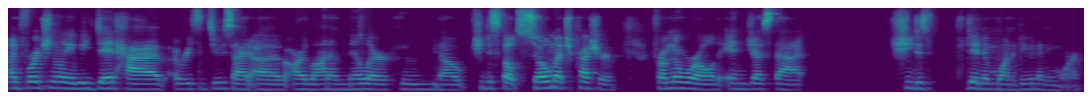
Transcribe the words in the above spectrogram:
unfortunately we did have a recent suicide of Arlana Miller who, you know, she just felt so much pressure from the world and just that she just didn't want to do it anymore.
